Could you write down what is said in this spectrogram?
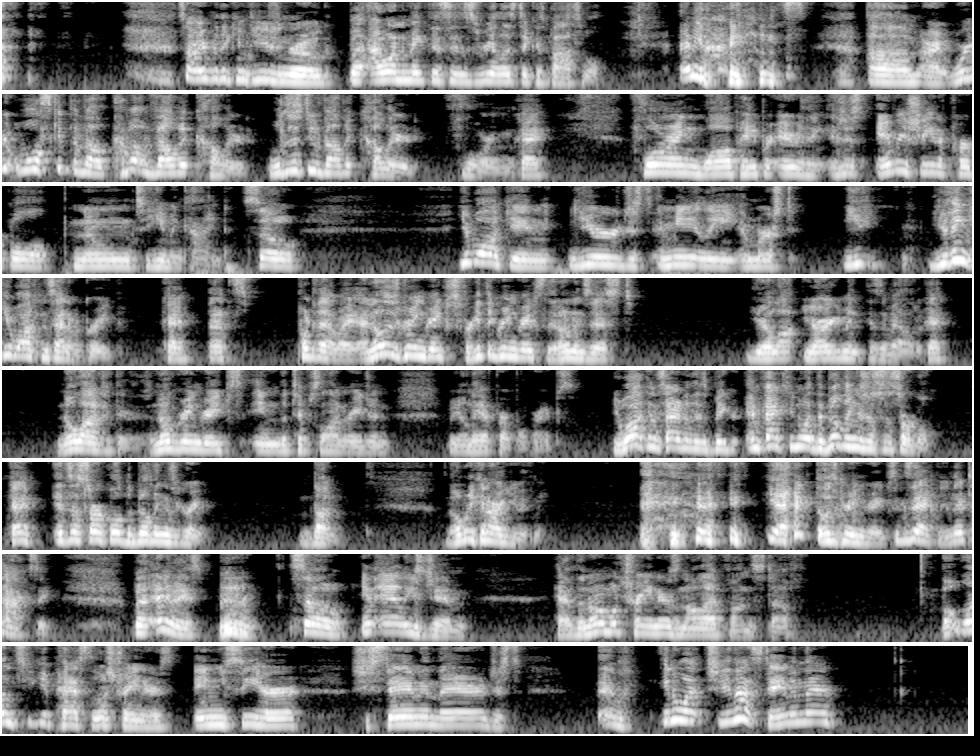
sorry for the confusion, Rogue, but I want to make this as realistic as possible. Anyways, um, all right, we're we'll skip the velvet. How about velvet colored? We'll just do velvet colored flooring. Okay, flooring, wallpaper, everything. It's just every shade of purple known to humankind. So you walk in, you're just immediately immersed. You you think you walked inside of a grape. Okay, that's put it that way. I know there's green grapes. Forget the green grapes; they don't exist. Your lo- your argument is invalid. Okay, no logic there. There's no green grapes in the Tipsalon region. We only have purple grapes. You walk inside of this big. In fact, you know what? The building is just a circle. Okay, it's a circle. The building is a grape. I'm done. Nobody can argue with me. yeah, heck those green grapes. Exactly. They're toxic. But anyways, so in Allie's gym, have the normal trainers and all that fun stuff. But once you get past those trainers and you see her, she's standing there, just eh, you know what? She's not standing there.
